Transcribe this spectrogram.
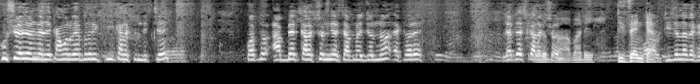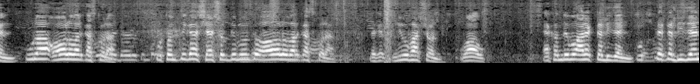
খুশি হয়ে যাবেন যে কামাল ভাই আপনাদের কি কালেকশন দিচ্ছে। কত আপডেট কালেকশন নিয়ে আপনার জন্য? একেবারে লেটেস্ট কালেকশন বাবারে ডিজাইনটা। ডিজাইনটা দেখেন পুরো অল ওভার কাজ করা। প্রথম থেকে শেষ অব্দি পর্যন্ত অল ওভার কাজ করা। দেখেন নিউ ভার্সন ওয়াও এখন দেবো আরেকটা ডিজাইন প্রত্যেকটা ডিজাইন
